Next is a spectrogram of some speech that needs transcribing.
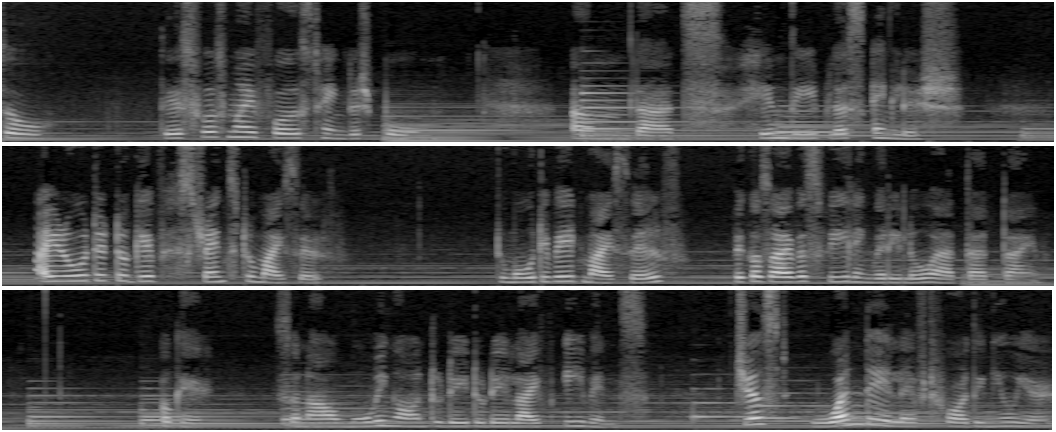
So, this was my first Hinglish poem. Um, that's Hindi plus English. I wrote it to give strength to myself, to motivate myself because I was feeling very low at that time. Okay, so now moving on to day to day life events. Just one day left for the new year.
